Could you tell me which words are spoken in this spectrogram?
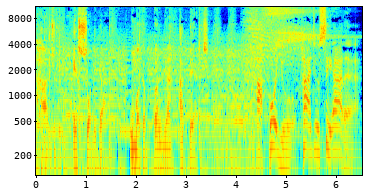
Rádio é só ligar. Uma campanha aberta. Apoio Rádio Ceará.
